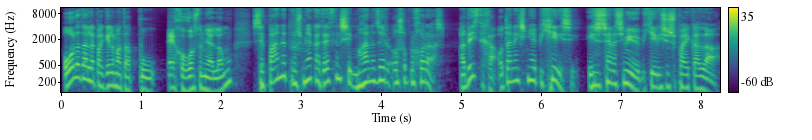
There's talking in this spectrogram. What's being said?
Όλα τα άλλα επαγγέλματα που έχω εγώ στο μυαλό μου σε πάνε προς μια κατεύθυνση manager όσο προχωράς. Αντίστοιχα, όταν έχεις μια επιχείρηση, είσαι σε ένα σημείο, η επιχείρηση σου πάει καλά,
